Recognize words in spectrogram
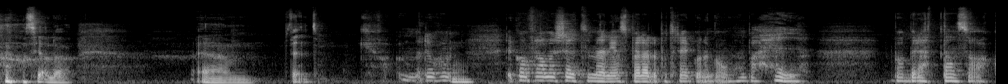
så jävla ehm, fint. Men Det, hon, det kom fram en tjej till mig när jag spelade på Trädgården en gång. Hon bara, hej. Jag bara berätta en sak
